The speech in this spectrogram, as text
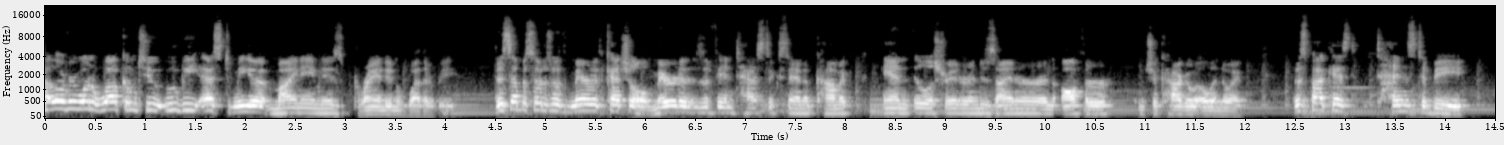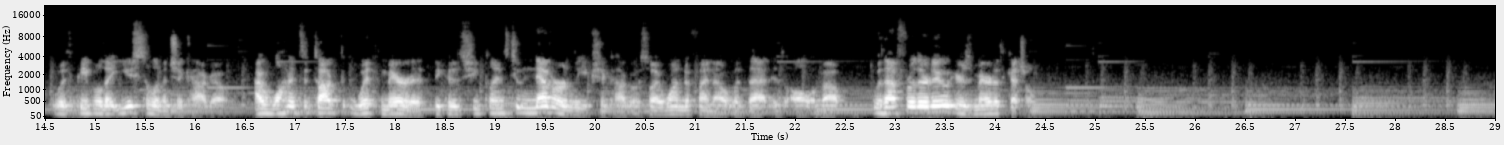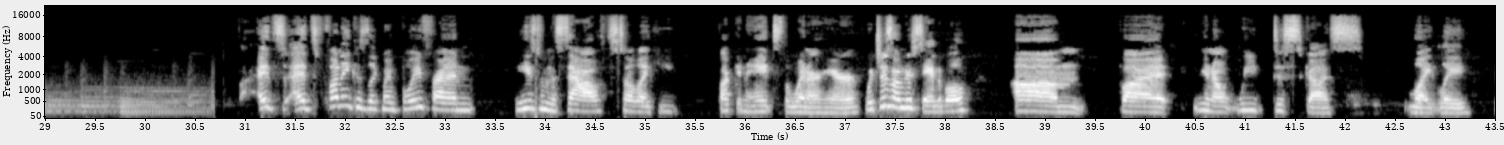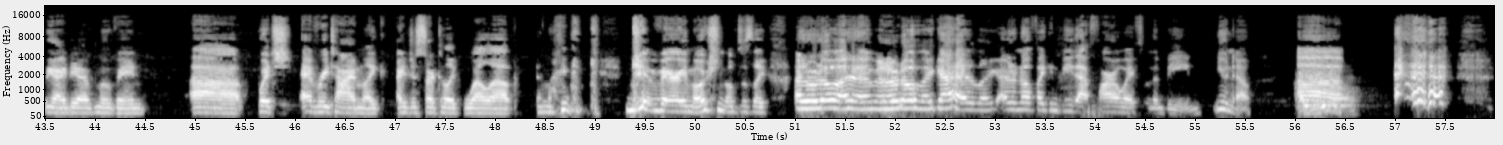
Hello, everyone. Welcome to Ubi Est Mea. My name is Brandon Wetherbee. This episode is with Meredith Kachel. Meredith is a fantastic stand up comic and illustrator and designer and author in Chicago, Illinois. This podcast tends to be with people that used to live in Chicago. I wanted to talk with Meredith because she plans to never leave Chicago, so I wanted to find out what that is all about. Without further ado, here's Meredith Kachel. It's it's funny because like my boyfriend, he's from the south, so like he fucking hates the winter here, which is understandable. Um, but you know, we discuss lightly the idea of moving, uh, which every time like I just start to like well up and like get very emotional, just like I don't know, I, I don't know if I can, like I don't know if I can be that far away from the bean, you know. Uh, know.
